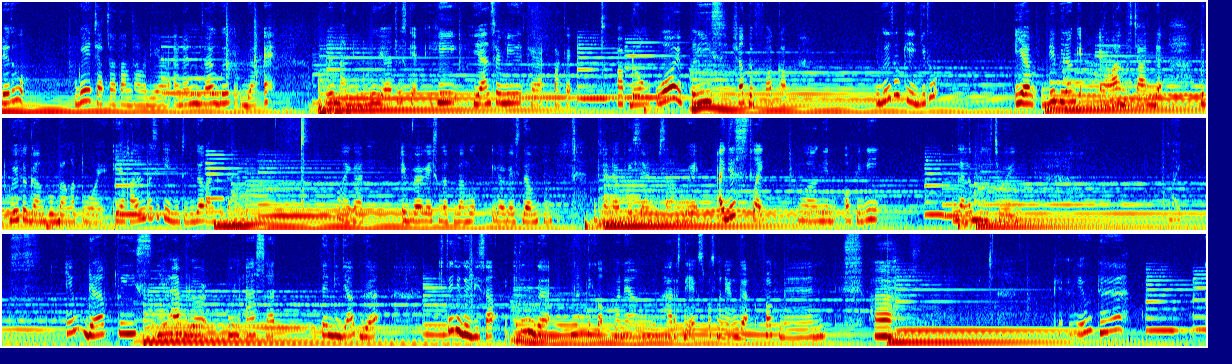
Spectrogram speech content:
dia tuh gue chat-chatan sama dia and then misalnya gue bilang eh gue mandi dulu ya terus kayak he he answer me kayak pakai pap dong. Woi please shut the fuck up. Gue tuh kayak gitu Iya dia bilang kayak elah bercanda. But gue keganggu banget woi ya kalian pasti kayak gitu juga kan keganggu. Oh my god. If you guys nggak keganggu you guys dumb. Hmm. bercanda please jangan serang gue. I just like nuangin opini nggak lebih cuy. Like ya udah please. You have your own asset. Dan dijaga. Kita juga bisa kita juga ngerti kok mana yang harus diekspos mana yang enggak. Fuck man. Ah kayak ya udah.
